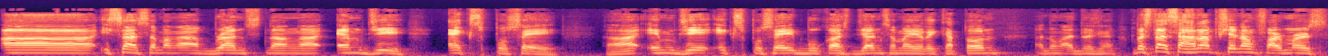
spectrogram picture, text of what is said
ah, isa sa mga branch ng ah, MG Expose. Ha, MG Expose bukas diyan sa may Recaton. Anong address nga? Basta sa harap siya ng Farmers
